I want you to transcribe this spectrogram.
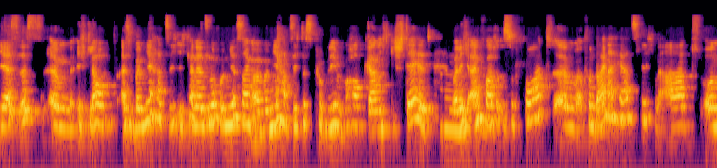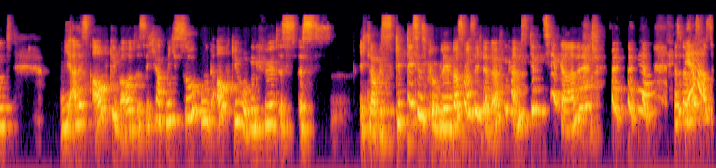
Ja, es ist, ähm, ich glaube, also bei mir hat sich, ich kann jetzt nur von mir sagen, aber bei mir hat sich das Problem überhaupt gar nicht gestellt, mhm. weil ich einfach sofort ähm, von deiner herzlichen Art und wie alles aufgebaut ist, ich habe mich so gut aufgehoben gefühlt. Es, es ich glaube, es gibt dieses Problem, dass man sich nicht öffnen kann. Das gibt es hier gar nicht. Ja. Also da ja. muss man sich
